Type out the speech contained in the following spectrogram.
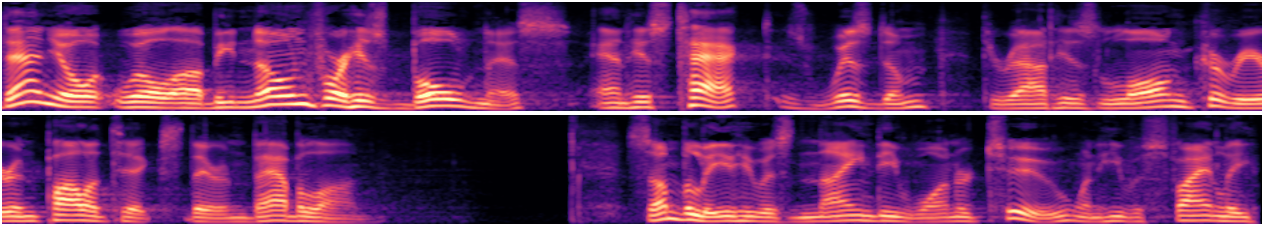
Daniel will uh, be known for his boldness and his tact, his wisdom, throughout his long career in politics there in Babylon. Some believe he was 91 or 2 when he was finally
